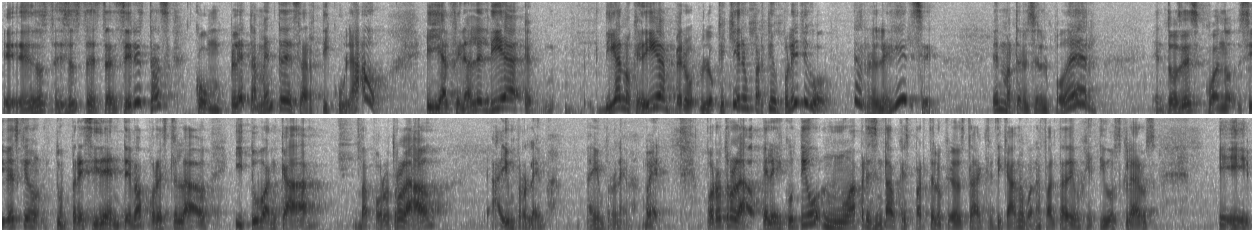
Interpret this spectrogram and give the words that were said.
Eh, Eso, es decir, estás completamente desarticulado. Y al final del día, eh, digan lo que digan, pero lo que quiere un partido político es reelegirse, es mantenerse en el poder. Entonces, cuando, si ves que tu presidente va por este lado y tu bancada va por otro lado, hay un problema. Hay un problema. Bueno, por otro lado, el Ejecutivo no ha presentado, que es parte de lo que yo estaba criticando con la falta de objetivos claros, eh,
